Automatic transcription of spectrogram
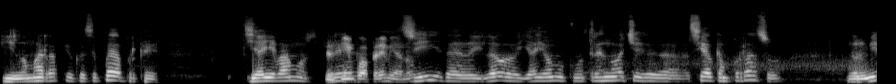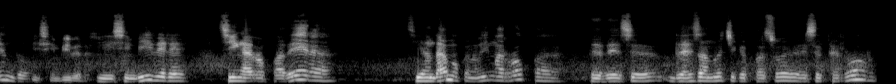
y lo más rápido que se pueda, porque ya llevamos El tres- tiempo apremia, ¿no? Sí, de- y luego ya llevamos como tres noches eh, así al campo raso, durmiendo, Y sin víveres. y sin víveres, sin arropadera, si andamos con la misma ropa desde, ese- desde esa noche que pasó ese terror.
